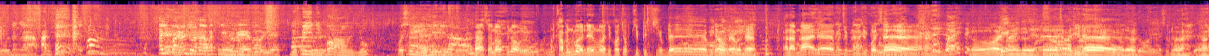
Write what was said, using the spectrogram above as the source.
ตัวหนึงห้าพันกิอายุบ้านนั้นตัวละ5,000กินแม่บ่อีเด้อยู่ปีนี่พ่อเอายุบ่ซื้ออยู่ที่นี่ฮะสนอพี่น้องมันขับมันมืดแล้วหน่วยจะขอจบคลิปปิดคลิปเด้อพี่น้องเด้อบัดเด้ออาดามลาเด้อผู้จุกผู้จุกคนเด้ออะโอ้ยโดยโดยโดยสวัสดีเด้อโดยโดยสโดบายเนาะ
